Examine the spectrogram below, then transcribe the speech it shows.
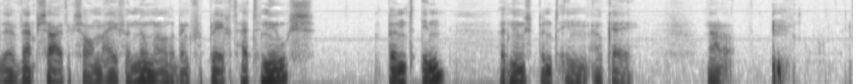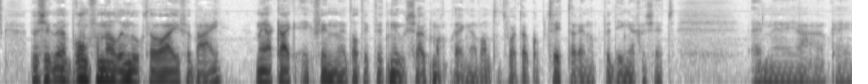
de website, ik zal hem even noemen, want dan ben ik verplicht, het nieuws.in. Het nieuws.in, oké. Nou, dus ik, de bronvermelding doe ik er wel even bij. Maar ja, kijk, ik vind eh, dat ik dit nieuws ook mag brengen. Want het wordt ook op Twitter en op dingen gezet. En ja, oké. Okay,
